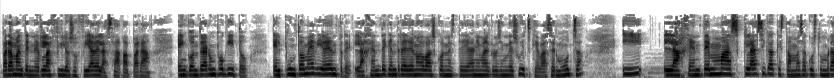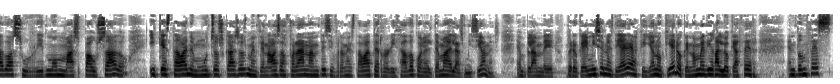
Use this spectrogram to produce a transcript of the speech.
para mantener la filosofía de la saga, para encontrar un poquito el punto medio entre la gente que entre de nuevas con este Animal Crossing de Switch, que va a ser mucha, y la gente más clásica que está más acostumbrado a su ritmo más pausado y que estaban en muchos casos, mencionabas a Fran antes y Fran estaba aterrorizado con el tema de las misiones, en plan de, pero que hay misiones diarias que yo no quiero, que no me digan lo que hacer. Entonces,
